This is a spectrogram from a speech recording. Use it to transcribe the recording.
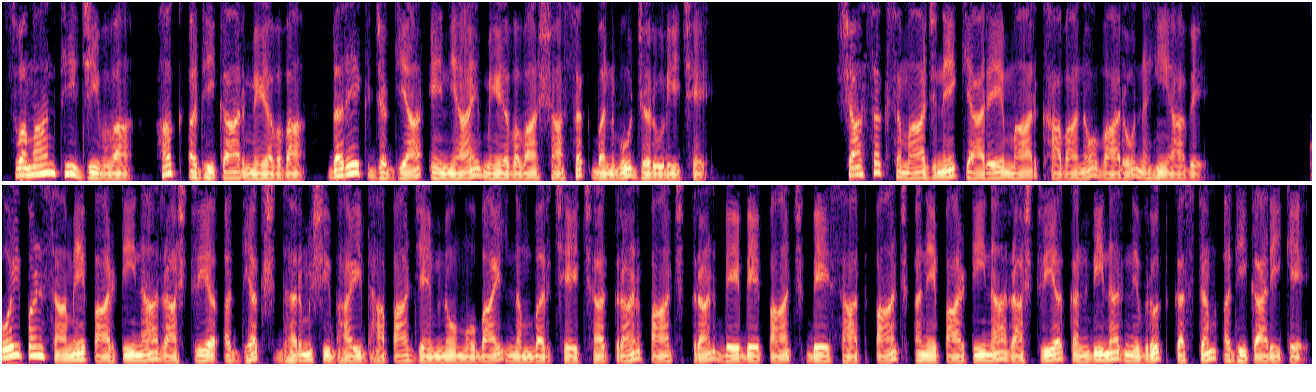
સ્વમાનથી જીવવા, હક અધિકાર મેળવવા દરેક જગ્યા એ ન્યાય મેળવવા શાસક બનવું જરૂરી છે. શાસક સમાજને ક્યારેય માર ખાવાનો વારો નહીં આવે. કોઈ પણ સામે પાર્ટીના રાષ્ટ્રીય અધ્યક્ષ ધર્મશીભાઈ ધાપા જેમનો મોબાઈલ નંબર છે છ ત્રણ પાંચ ત્રણ બે બે પાંચ બે સાત પાંચ અને પાર્ટીના રાષ્ટ્રીય કન્વીનર નિવૃત્ત કસ્ટમ અધિકારી કે.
